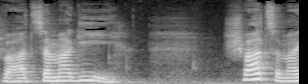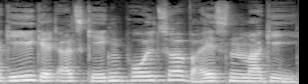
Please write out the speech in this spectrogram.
Schwarze Magie. Schwarze Magie gilt als Gegenpol zur weißen Magie.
